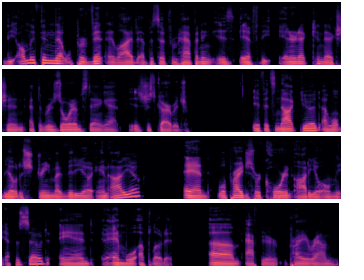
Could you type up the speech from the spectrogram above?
the only thing that will prevent a live episode from happening is if the internet connection at the resort I'm staying at is just garbage. If it's not good, I won't be able to stream my video and audio, and we'll probably just record an audio only episode and and we'll upload it um after probably around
